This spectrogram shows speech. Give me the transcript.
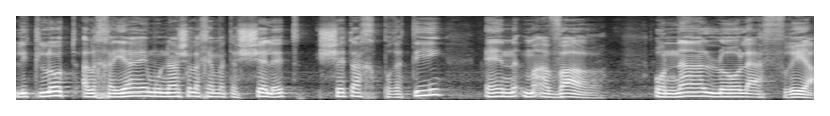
לתלות על חיי האמונה שלכם את השלט, שטח פרטי, אין מעבר, עונה לא להפריע.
